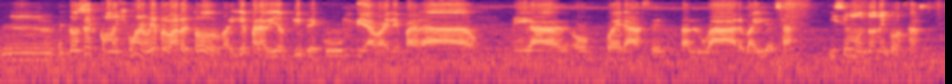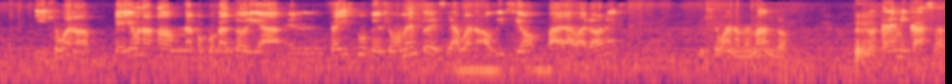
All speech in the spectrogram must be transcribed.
mm, entonces como dije, bueno, voy a probar de todo. Bailé para videoclip de cumbia, bailé para mega operas en tal lugar, bailé, o sea, hice un montón de cosas. Y dije, bueno, veía una, una convocatoria en Facebook en su momento decía, bueno, audición para varones. Dije, bueno, me mando. Digo, estar en mi casa.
